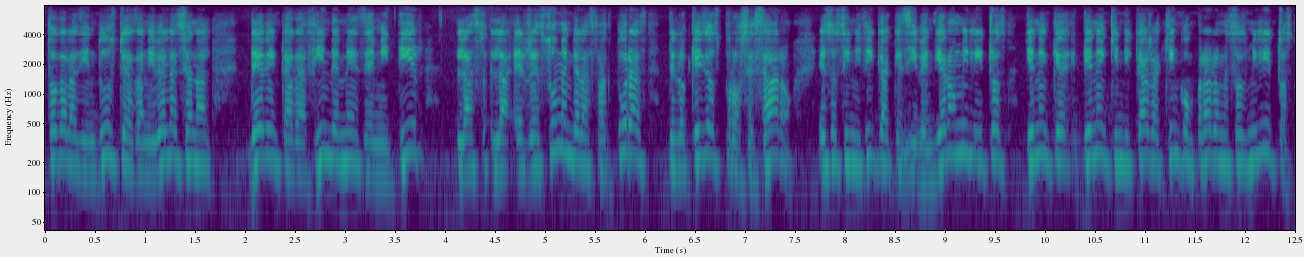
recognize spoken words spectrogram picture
todas las industrias a nivel nacional deben cada fin de mes emitir el resumen de las facturas de lo que ellos procesaron. Eso significa que si vendieron mil litros, tienen que, tienen que indicar a quién compraron esos mil litros.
